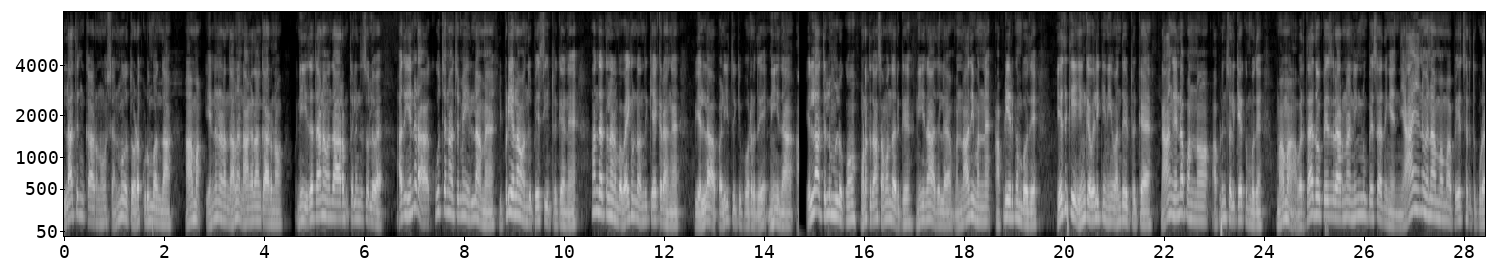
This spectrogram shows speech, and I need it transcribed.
எல்லாத்துக்கும் காரணம் சண்முகத்தோட குடும்பம்தான். ஆமாம் என்ன நடந்தாலும் நாங்கள் தான் காரணம். நீ இதை தானே வந்து ஆரம்பத்துலேருந்து சொல்லுவ. அது என்னடா கூச்ச நாச்சமே இல்லாமல் இப்படியெல்லாம் வந்து பேசிக்கிட்டு இருக்கேன்னு அந்த இடத்துல நம்ம வைகுண்டம் வந்து கேட்குறாங்க எல்லா பழி தூக்கி போடுறது நீ தான் எல்லா தில்லுமுள்ளுக்கும் உனக்கு தான் சம்மந்தம் இருக்குது நீ தான் அதில் மண்ணாதி மண்ணை அப்படி இருக்கும்போது எதுக்கு எங்கள் வழிக்கு நீ வந்துக்கிட்டு இருக்க நாங்கள் என்ன பண்ணோம்? அப்படின்னு சொல்லி கேட்கும்போது மாமா அவர் தான் ஏதோ பேசுகிறாருன்னா நீங்களும் பேசாதீங்க. நியாயம்னு வேணாம் மாமா பேசுறது கூட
